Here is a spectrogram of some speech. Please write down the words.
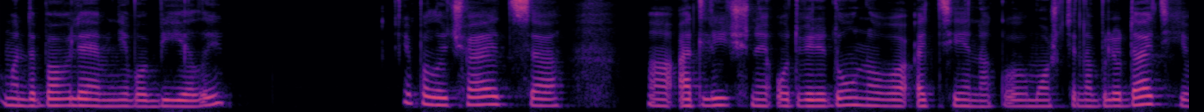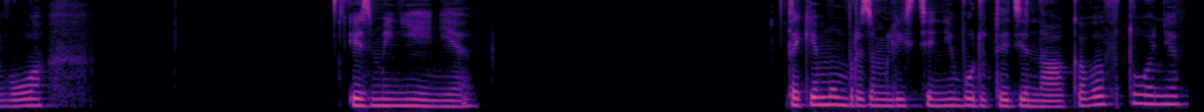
Мы добавляем в него белый. И получается а, отличный от веридонового оттенок. Вы можете наблюдать его изменения. Таким образом листья не будут одинаковы в тоне.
